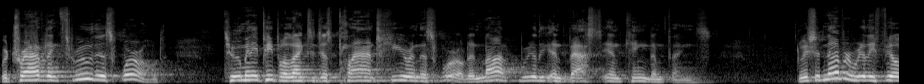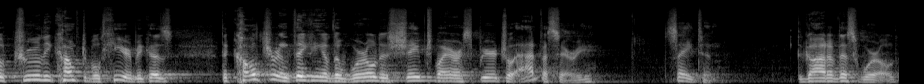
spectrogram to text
We're traveling through this world. Too many people like to just plant here in this world and not really invest in kingdom things. We should never really feel truly comfortable here because the culture and thinking of the world is shaped by our spiritual adversary, Satan, the God of this world,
